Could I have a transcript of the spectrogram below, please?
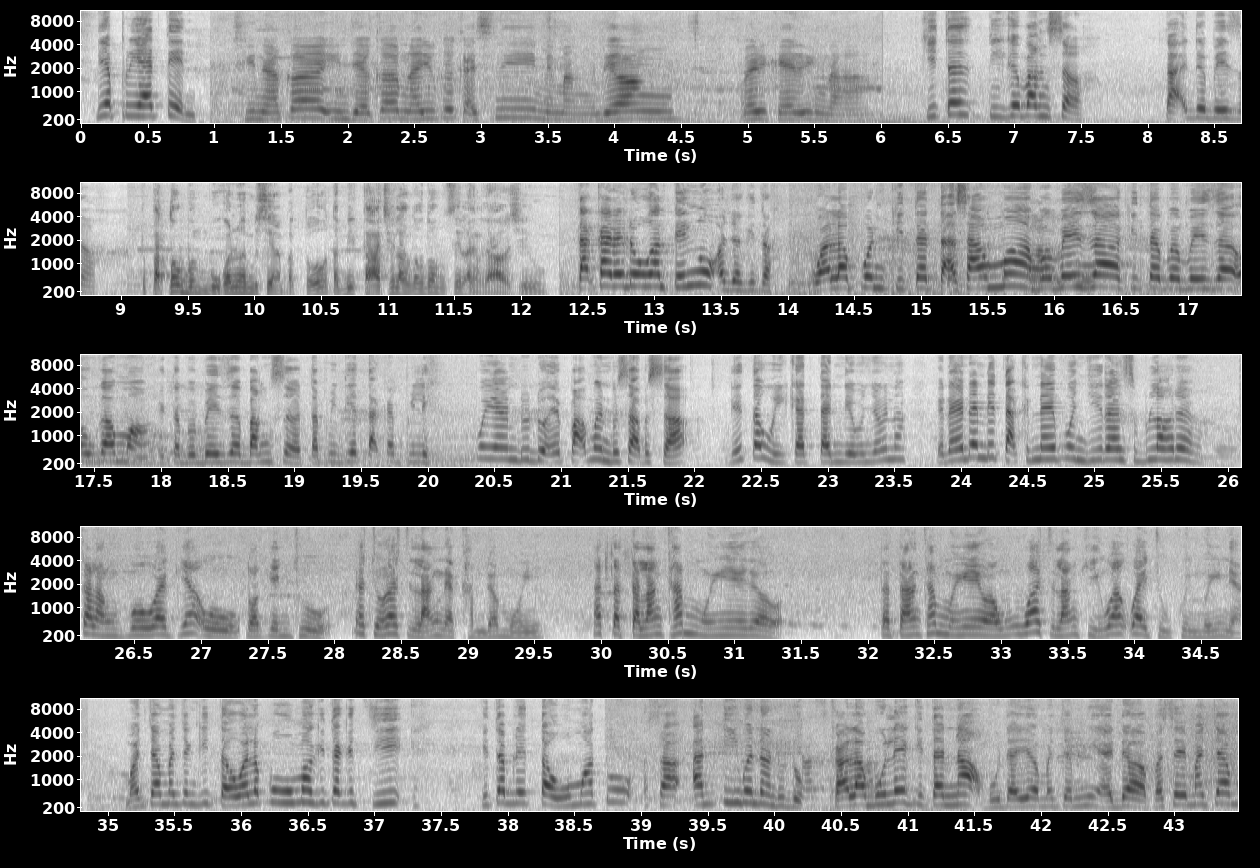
Dia prihatin. Cina ke, India ke, Melayu ke kat sini memang dia orang very caring lah. Kita tiga bangsa. Tak ada beza. Lepas tu bukan orang mesti lepas tu tapi tak silang tu tong silang tak lah, asyik. Takkan ada orang tengok aja kita. Walaupun kita tak sama, berbeza, kita berbeza agama, kita berbeza bangsa tapi dia takkan pilih. Apa yang duduk apartmen besar-besar, dia tahu ikatan dia macam mana. Kadang-kadang dia tak kenal pun jiran sebelah dia. Kalang bo wai kia o to keng chu. Da chu silang ne kham da mui. Da ta ta lang kham mui ye do. Ta ta lang kham mui ye wa wa silang ki wa Macam-macam kita walaupun rumah kita kecil, kita boleh tahu rumah tu anti mana duduk. Kalau boleh kita nak budaya macam ni ada. Pasal macam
